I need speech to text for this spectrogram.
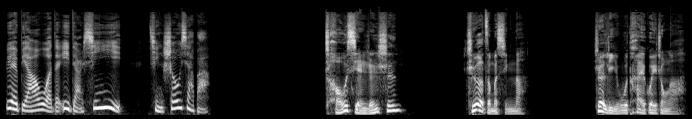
略表我的一点心意，请收下吧。朝鲜人参，这怎么行呢？这礼物太贵重了。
